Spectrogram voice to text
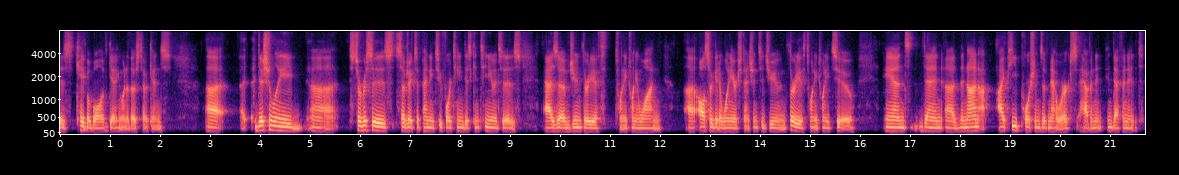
is capable of getting one of those tokens. Uh, additionally, uh, services subject to pending 214 discontinuances as of June 30th, 2021, uh, also get a one year extension to June 30th, 2022. And then uh, the non IP portions of networks have an indefinite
